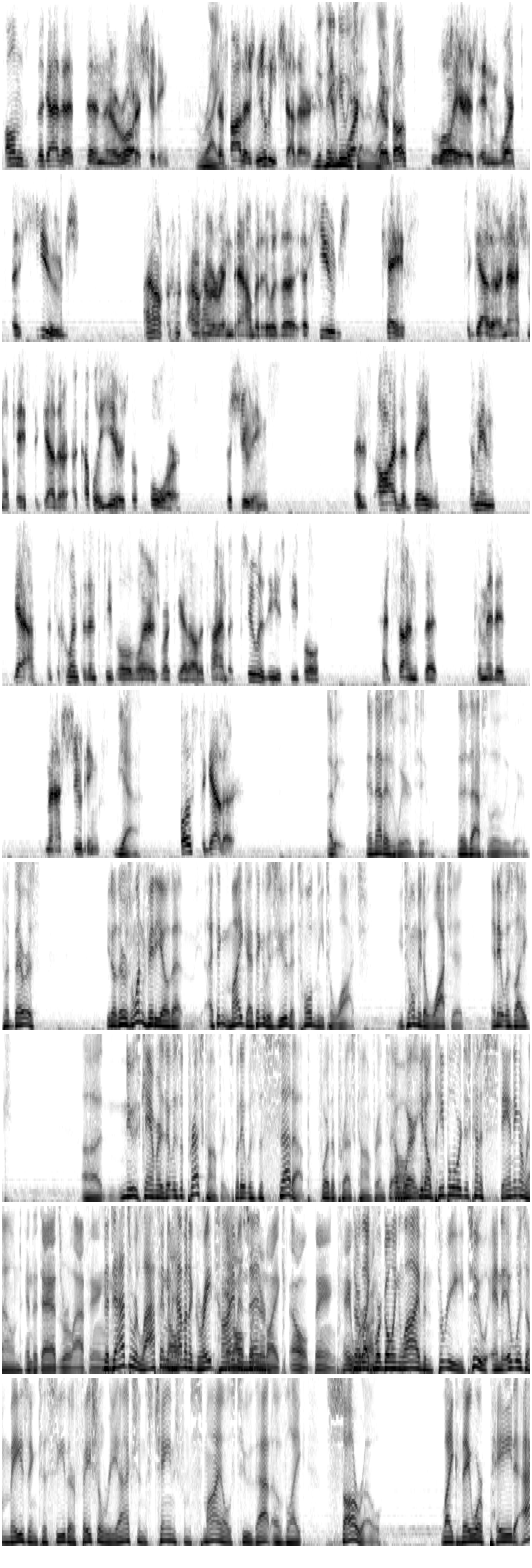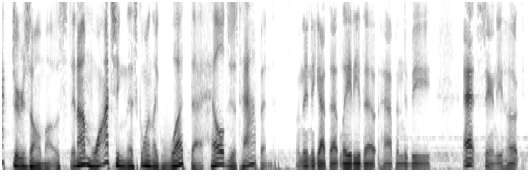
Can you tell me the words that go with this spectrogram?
Holmes, the guy that in the Aurora shooting. right. Their fathers knew each other. Yeah, they knew each worked- other, They were both lawyers and worked a huge. I don't. I don't have it written down, but it was a, a huge case together, a national case together, a couple of years before the shootings. It's odd that they. I mean, yeah, it's a coincidence. People, lawyers work together all the time, but two of these people had sons that committed mass shootings Yeah. close together. I mean, and that is weird too. It is absolutely weird. But there was, you know, there was one video that I think Mike, I think it was you that told me to watch. You told me to watch it, and it was like uh, news cameras. It was a press conference, but it was the setup for the press conference uh, Oh, where you know people were just kind of standing around. And the dads were laughing. The dads were laughing and, all- having a great time, And all and, of a sudden then they're like, "Oh, bang! Hey, they're we're like on- we're going live in three two and it was amazing to see their facial reactions change from smiles to that of like sorrow like they were paid actors almost and i'm watching this going like what the hell just happened And then you got that lady that happened to be at Sandy Hook,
